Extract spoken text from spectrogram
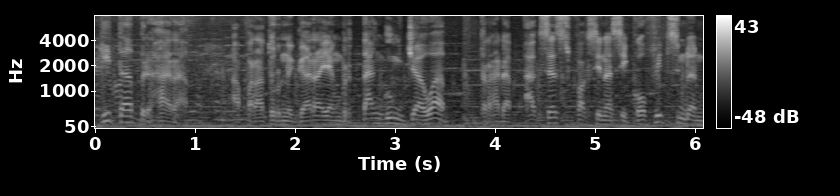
Kita berharap aparatur negara yang bertanggung jawab terhadap akses vaksinasi COVID-19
